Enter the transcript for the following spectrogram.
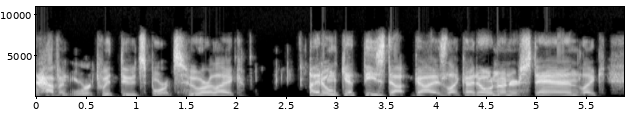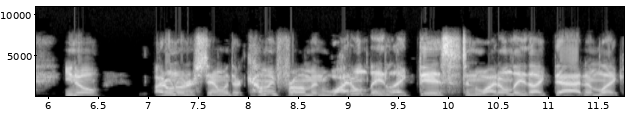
haven't worked with dude sports who are like I don't get these guys. Like, I don't understand. Like, you know, I don't understand where they're coming from and why don't they like this and why don't they like that? And I'm like,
